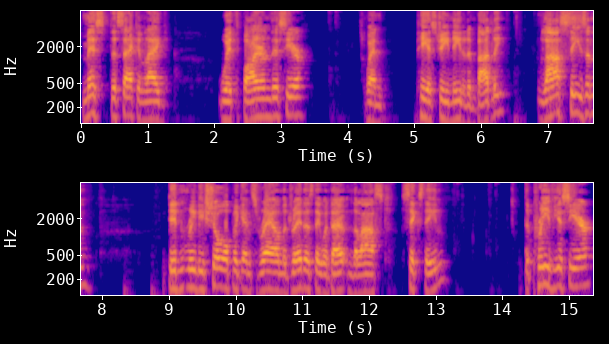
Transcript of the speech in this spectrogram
Missed the second leg with Bayern this year when PSG needed him badly. Last season, didn't really show up against Real Madrid as they went out in the last 16. The previous year,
